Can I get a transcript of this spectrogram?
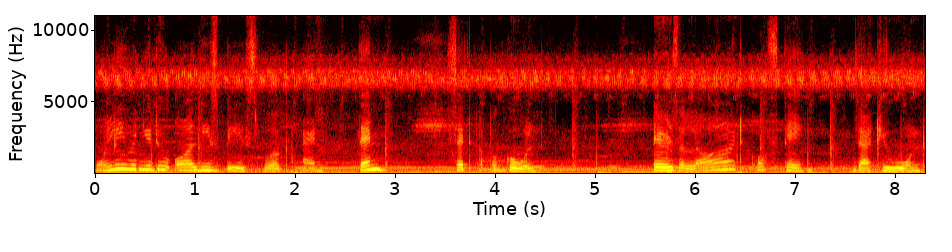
Only when you do all these base work and then set up a goal there's a lot of things that you won't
